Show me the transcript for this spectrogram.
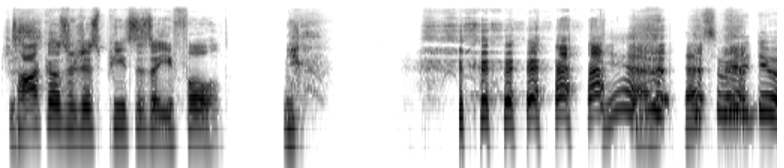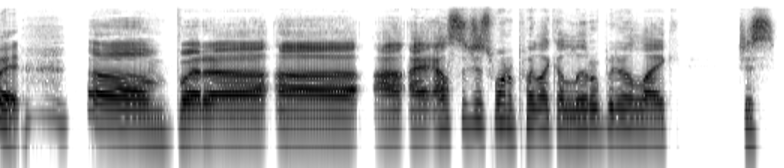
Just- tacos are just pizzas that you fold. Yeah, that's the way to do it. Um, but uh, uh, I, I also just want to put like a little bit of like just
